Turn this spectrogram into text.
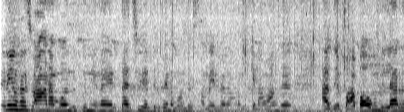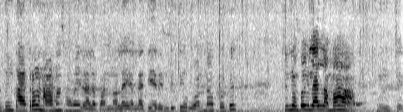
சரிங்க ஃப்ரெண்ட்ஸ் வாங்க நம்ம வந்து துணியெல்லாம் எடுத்தாச்சு. எடுத்துகிட்டு போய் நம்ம வந்து சமையல் வேலை ஆரம்பிக்கலாம். வாங்க. அது பாப்பாவும் விளையாடுறதும் காட்டுறோம். நானும் சமையல் வேலை பண்ணோம்ல. எல்லாத்தையும் ரெண்டுத்தையும் ஒன்றா போட்டு திரும்ப போய் விளையாடலாமா? ம் சரி.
